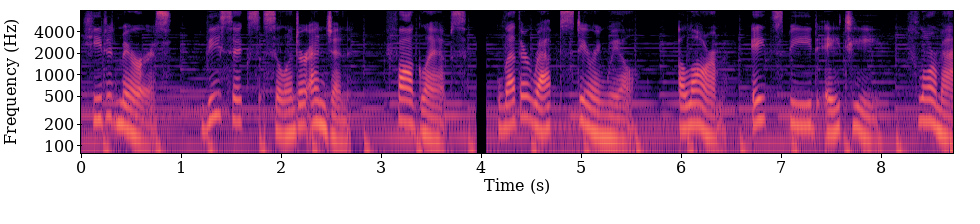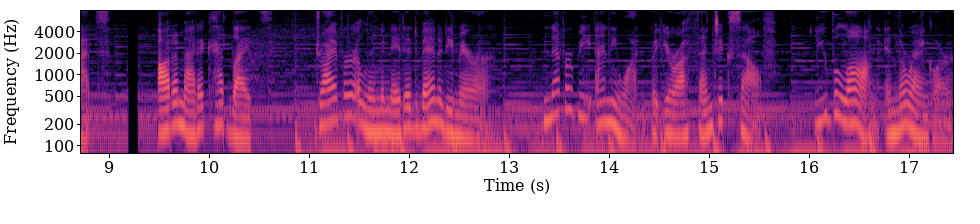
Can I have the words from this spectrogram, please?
heated mirrors, V6 cylinder engine, fog lamps, leather-wrapped steering wheel, alarm, 8-speed AT, floor mats, automatic headlights, driver illuminated vanity mirror. Never be anyone but your authentic self. You belong in the Wrangler.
